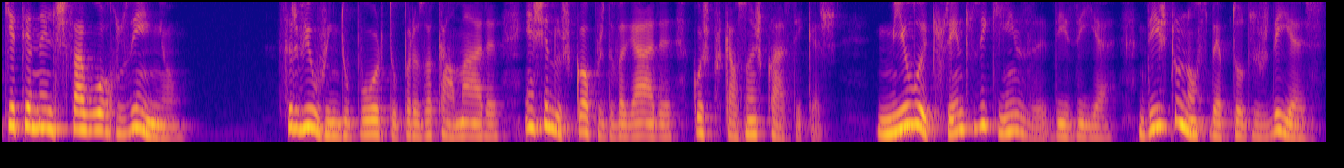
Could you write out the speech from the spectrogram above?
que até nem lhes sabe o arrozinho. Serviu o vinho do Porto para os acalmar, enchendo os copos devagar, com as precauções clássicas. 1815, dizia. Disto não se bebe todos os dias.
